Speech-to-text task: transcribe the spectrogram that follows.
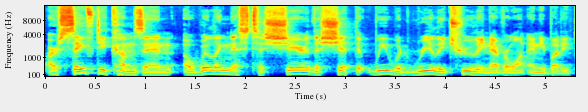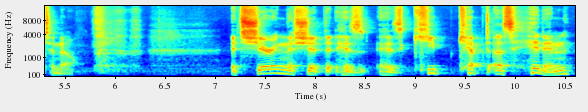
Our safety comes in a willingness to share the shit that we would really truly never want anybody to know. it's sharing the shit that has has keep kept us hidden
